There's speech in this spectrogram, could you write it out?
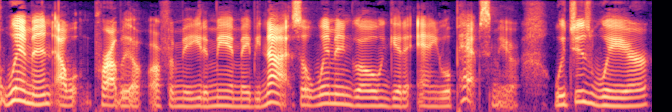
women I will, probably are, familiar. to men maybe not. So women go and get an annual Pap smear, which is where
